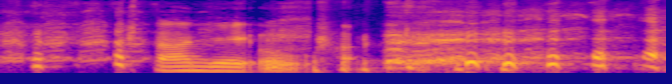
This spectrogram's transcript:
Kanye O.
